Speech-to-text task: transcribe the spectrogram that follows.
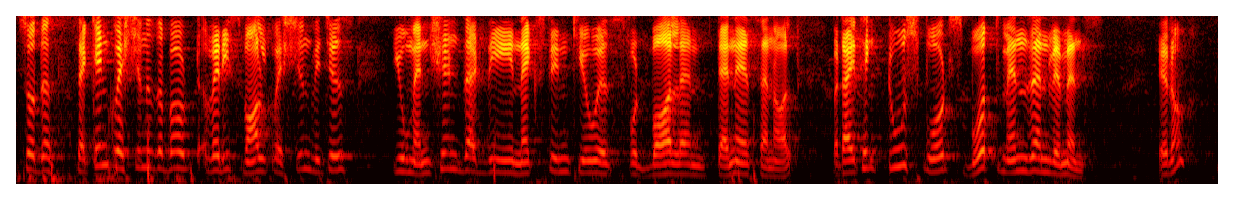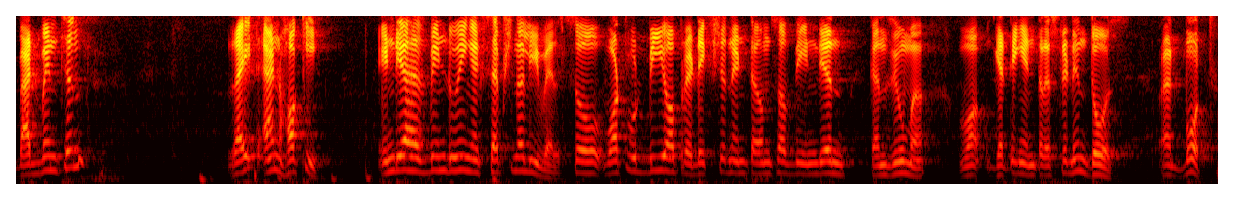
So the second question is about a very small question, which is you mentioned that the next in queue is football and tennis and all. But I think two sports, both men's and women's, you know, badminton, right, and hockey. India has been doing exceptionally well. So what would be your prediction in terms of the Indian consumer getting interested in those? And both,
